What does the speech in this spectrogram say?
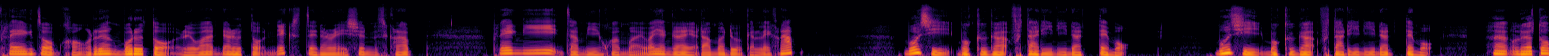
เพลงจบของเรื่อง Boruto หรือว่า Naruto Next Generation ครับ เพลงนี้จะมีความหมายว่ายังไงเรามาดูกันเลยครับ もし僕が二人になってももし僕が二人になってもหากเหลือตัว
